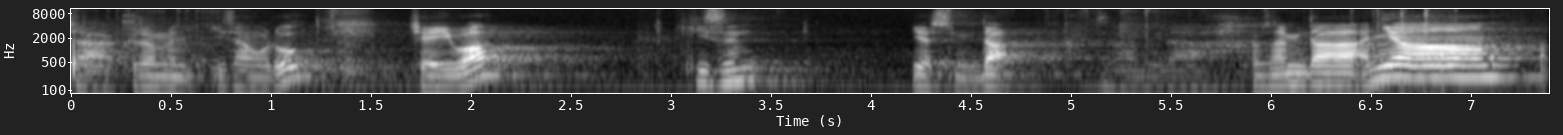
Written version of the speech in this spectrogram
자, 그러면 이상으로 제이와 희승 이었습니다. 감사합니다 감사합니다. 안녕.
